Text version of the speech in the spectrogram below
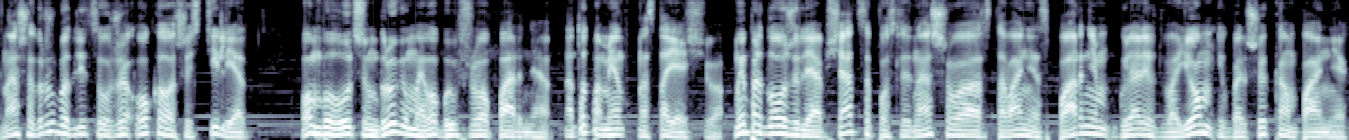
Наша дружба длится уже около 6 лет. Он был лучшим другом моего бывшего парня, на тот момент настоящего. Мы продолжили общаться после нашего расставания с парнем, гуляли вдвоем и в больших компаниях.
